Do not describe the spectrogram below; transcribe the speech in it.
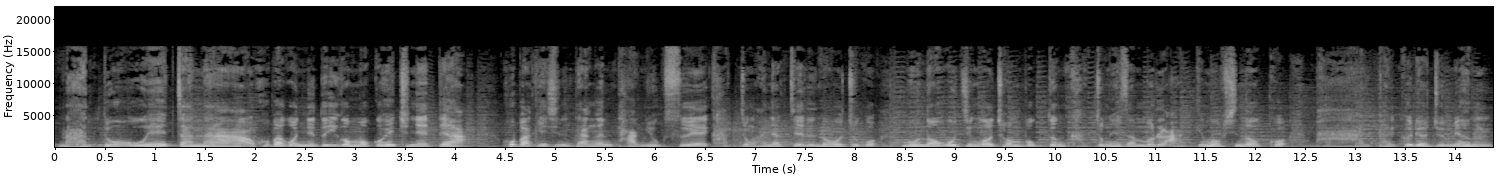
난 또 오해했잖아 호박 언니도 이것 먹고 회춘했다 호박 해신탕은 닭 육수에 각종 한약재를 넣어주고 문어, 오징어, 전복 등 각종 해산물을 아낌없이 넣고 팔 팔 끓여주면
